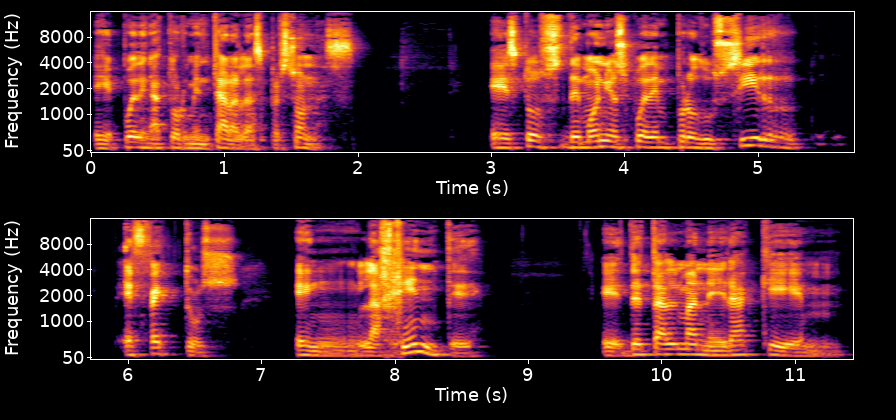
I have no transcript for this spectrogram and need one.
eh, pueden atormentar a las personas. Estos demonios pueden producir efectos en la gente eh, de tal manera que mm,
